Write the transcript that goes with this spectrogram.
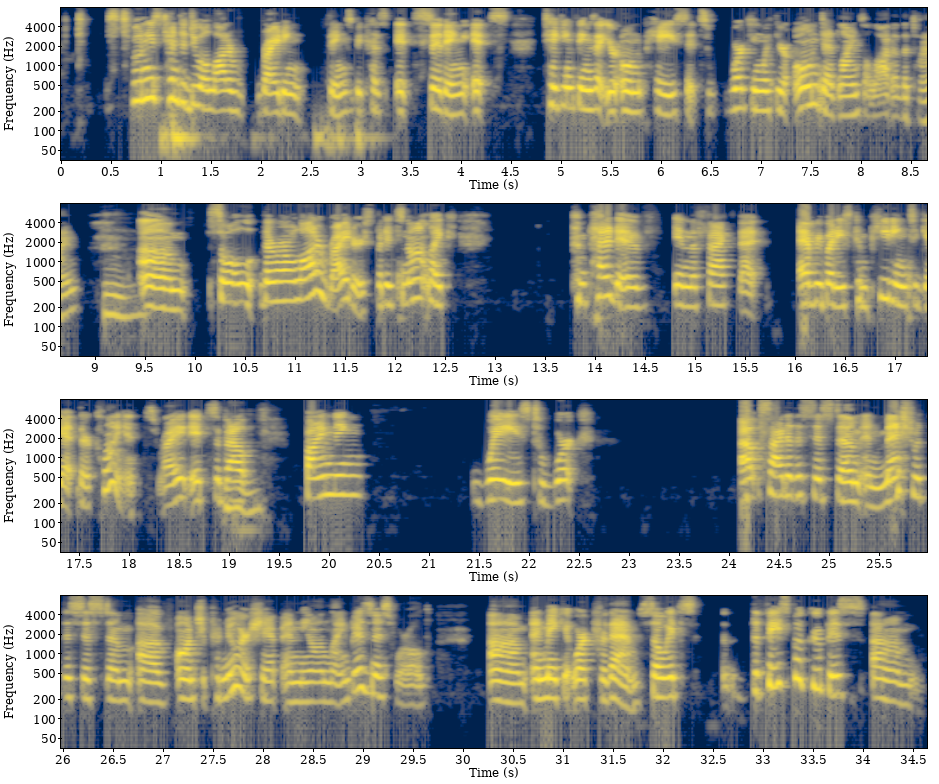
spoonies tend to do a lot of writing things because it's sitting, it's taking things at your own pace, it's working with your own deadlines a lot of the time. Mm. Um, so there are a lot of writers, but it's not like competitive in the fact that everybody's competing to get their clients, right? It's about mm. finding ways to work outside of the system and mesh with the system of entrepreneurship and the online business world um, and make it work for them. So it's the Facebook group is um,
